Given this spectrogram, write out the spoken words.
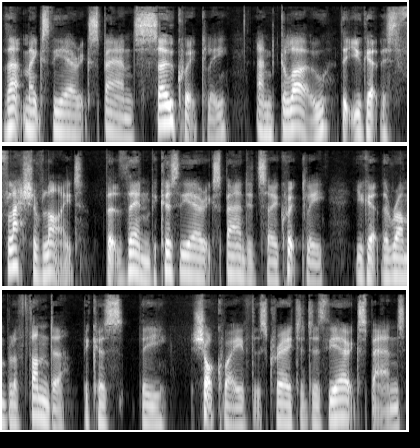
that makes the air expand so quickly and glow that you get this flash of light. But then, because the air expanded so quickly, you get the rumble of thunder because the shockwave that's created as the air expands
